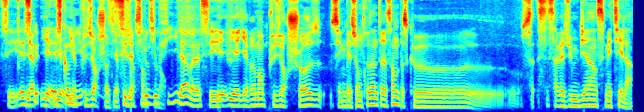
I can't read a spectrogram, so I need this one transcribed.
C'est, est-ce il y a, est y a plusieurs choses. Il y a plusieurs la philosophie, là, voilà, c'est... Il y, a, vraiment plusieurs choses. C'est une question très intéressante parce que ça, ça résume bien ce métier-là.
